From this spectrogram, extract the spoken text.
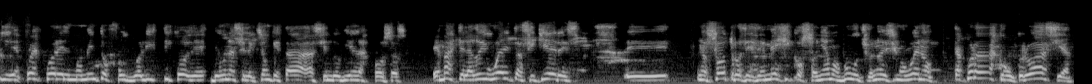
y después por el momento futbolístico de, una selección que está haciendo bien las cosas. Es más, te la doy vuelta si quieres. Eh, nosotros desde México soñamos mucho, ¿no? Decimos, bueno, ¿te acuerdas con Croacia?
